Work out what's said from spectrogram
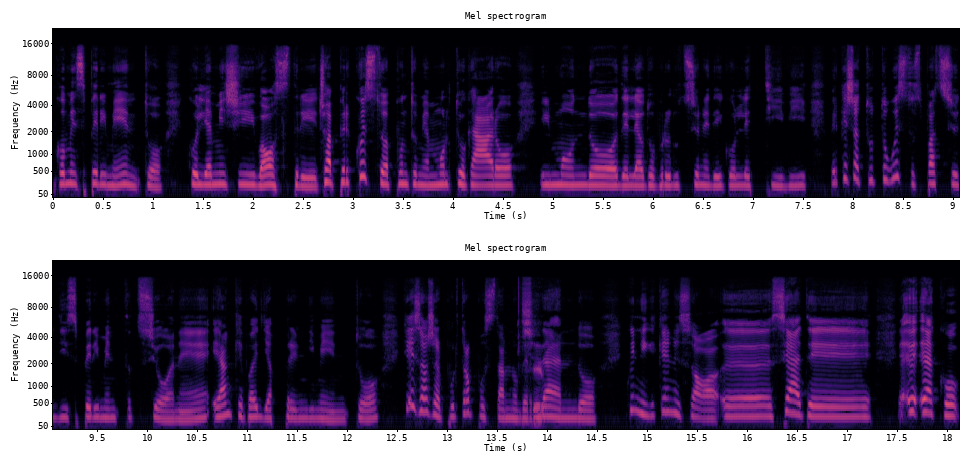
come esperimento con gli amici vostri, cioè per questo appunto mi è molto caro il mondo delle autoproduzioni dei collettivi, perché c'è tutto questo spazio di sperimentazione e anche poi di apprendimento che i social purtroppo stanno perdendo. Sì. Quindi che ne so, eh, siete eh, ecco,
